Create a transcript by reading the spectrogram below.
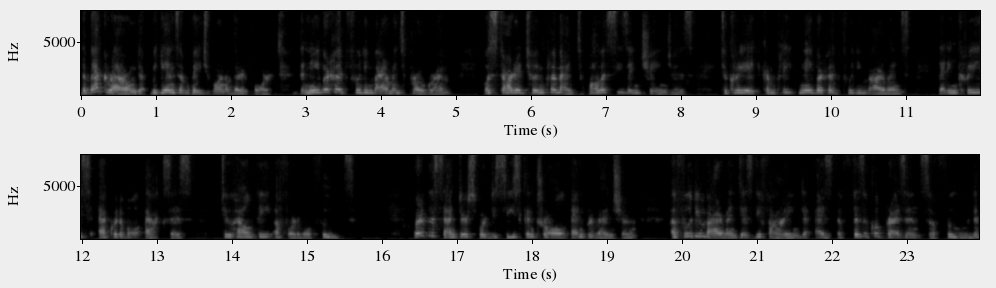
The background begins on page one of the report. The Neighborhood Food Environments Program was started to implement policies and changes to create complete neighborhood food environments that increase equitable access to healthy, affordable foods. Per the Centers for Disease Control and Prevention, a food environment is defined as the physical presence of food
